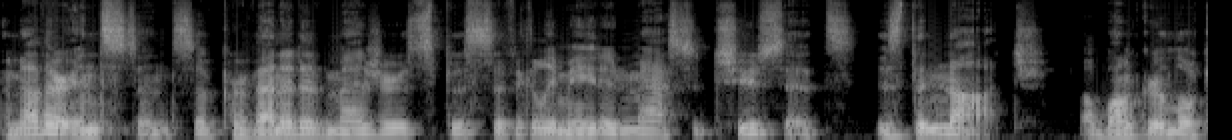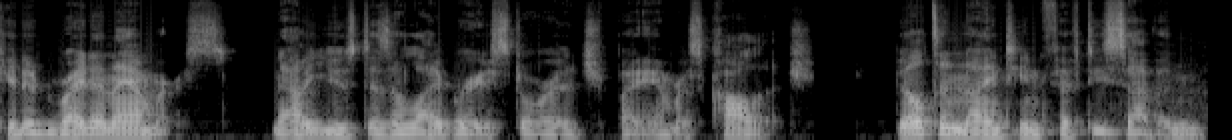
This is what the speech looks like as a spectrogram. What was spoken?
Another instance of preventative measures specifically made in Massachusetts is the Notch, a bunker located right in Amherst, now used as a library storage by Amherst College. Built in 1957,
